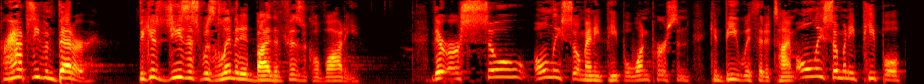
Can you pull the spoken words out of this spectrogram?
Perhaps even better, because Jesus was limited by the physical body. There are so, only so many people one person can be with at a time. Only so many people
